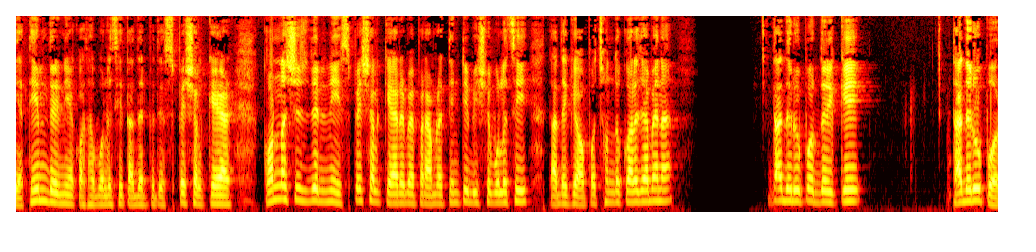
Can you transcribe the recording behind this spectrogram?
ইয়াতিমদের নিয়ে কথা বলেছি, তাদের প্রতি স্পেশাল কেয়ার কন্যা শিশুদের নিয়ে স্পেশাল কেয়ারের ব্যাপারে আমরা তিনটি বিষয় বলেছি, তাদেরকে অপছন্দ করা যাবে না। তাদের উপরদেরকে তাদের উপর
